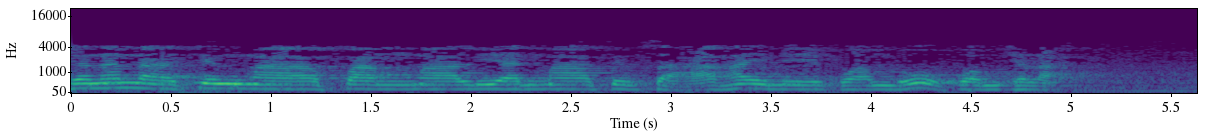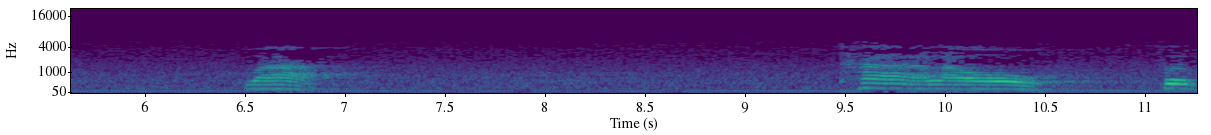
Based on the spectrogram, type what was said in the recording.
ฉะนั้นนะจึงมาฟังมาเรียนมาศึกษาให้มีความรู้ความฉลาด ว่า ถ้าเราฝึก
